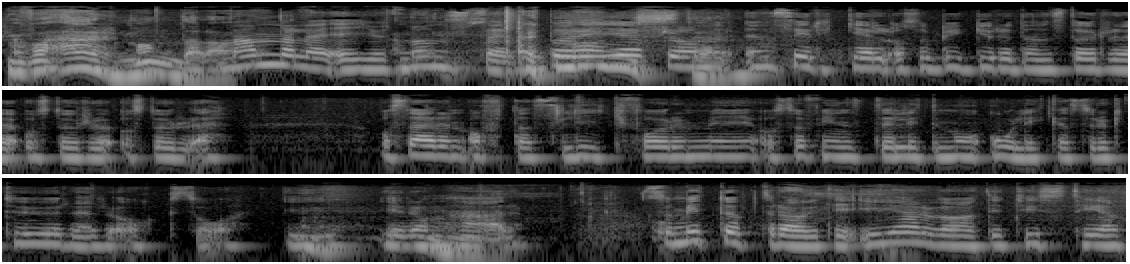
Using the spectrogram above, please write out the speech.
Men vad är mandala? Mandala är ju ett mönster. Du börjar mönster. från en cirkel och så bygger du den större och större och större. Och så är den oftast likformig och så finns det lite olika strukturer också i, i de Mm. här. Så mitt uppdrag till er var att i tysthet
